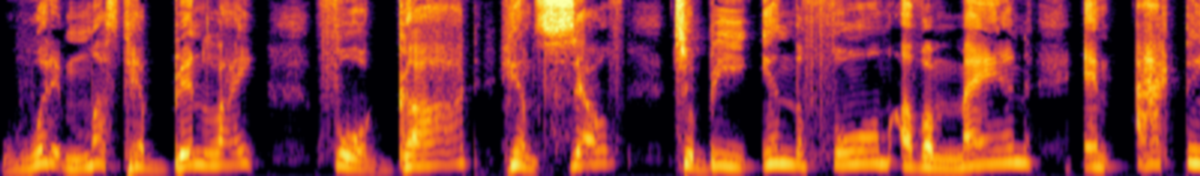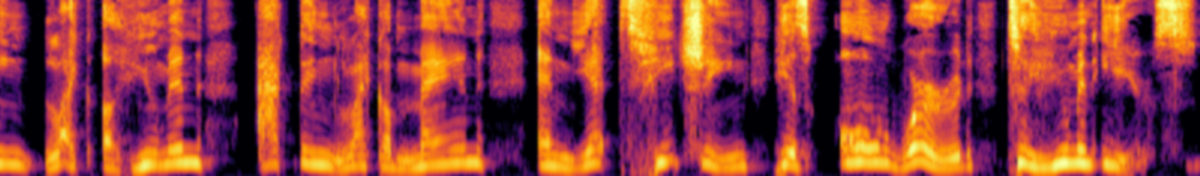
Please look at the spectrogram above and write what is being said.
what it must have been like for God Himself to be in the form of a man and acting like a human, acting like a man, and yet teaching His own word to human ears.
